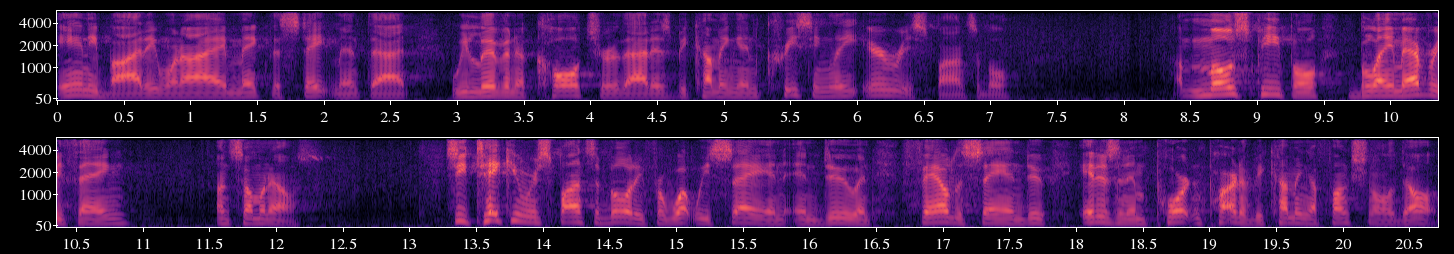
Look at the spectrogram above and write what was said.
anybody when I make the statement that we live in a culture that is becoming increasingly irresponsible. Most people blame everything on someone else. See, taking responsibility for what we say and, and do and fail to say and do, it is an important part of becoming a functional adult.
